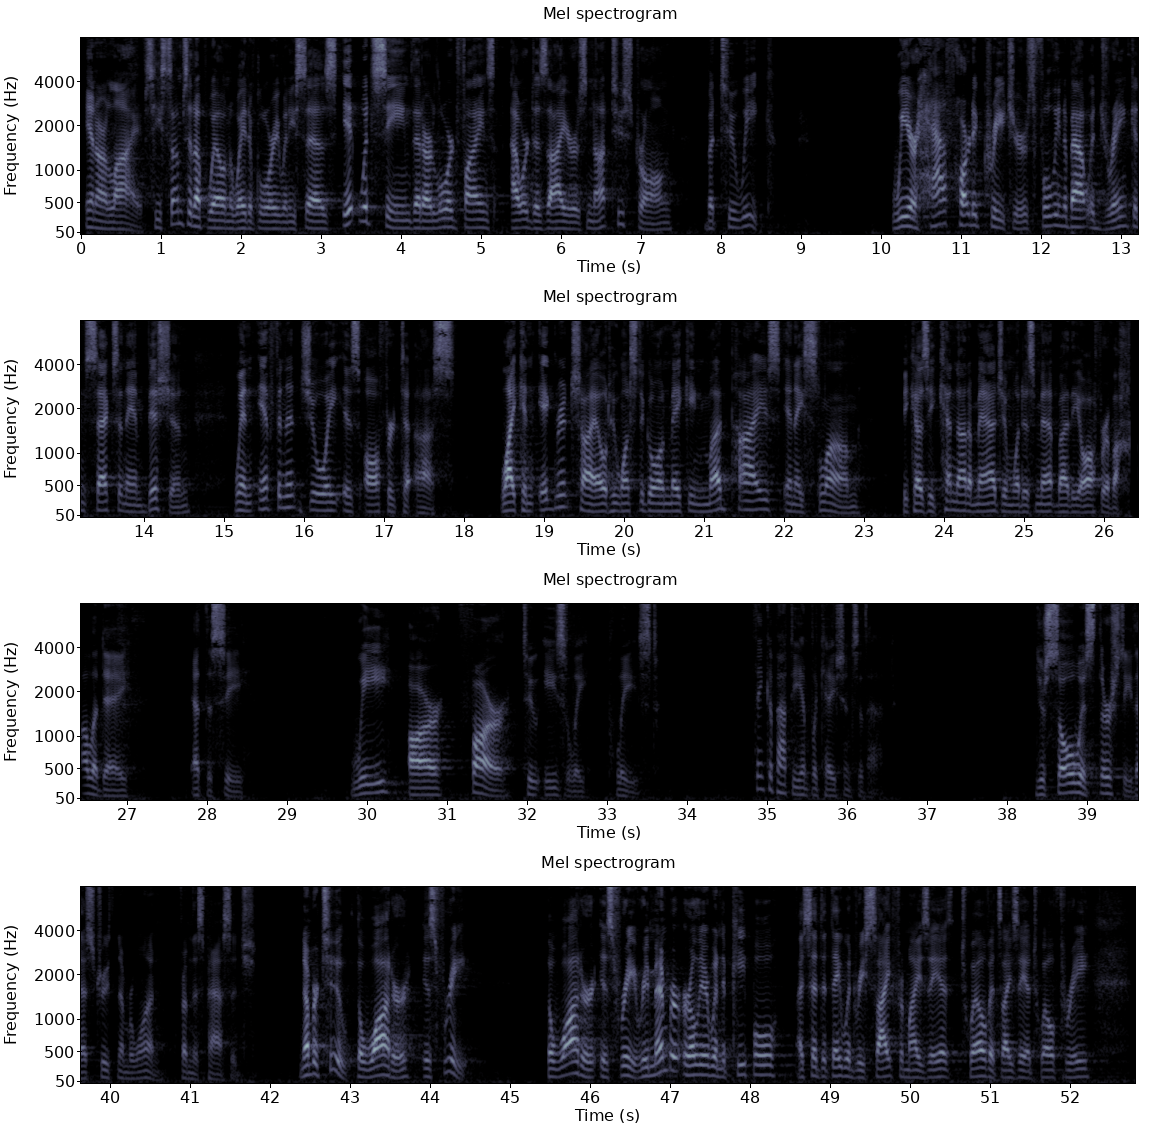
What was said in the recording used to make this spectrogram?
in our lives. He sums it up well in The Weight of Glory when he says, It would seem that our Lord finds our desires not too strong, but too weak. We are half hearted creatures fooling about with drink and sex and ambition when infinite joy is offered to us. Like an ignorant child who wants to go on making mud pies in a slum because he cannot imagine what is meant by the offer of a holiday at the sea. We are far too easily pleased. Think about the implications of that. Your soul is thirsty. That's truth number one from this passage. Number two, the water is free. The water is free. Remember earlier when the people, I said that they would recite from Isaiah 12, it's Isaiah 12, 3.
